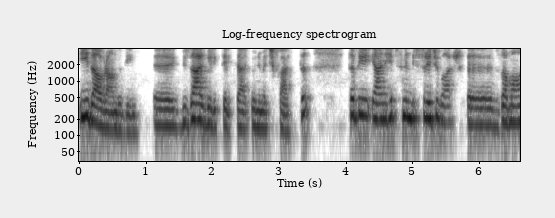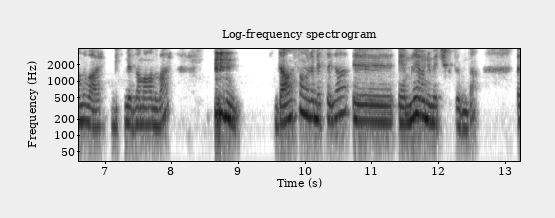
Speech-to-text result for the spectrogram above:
İyi davrandı diyeyim. E, güzel birliktelikler önüme çıkarttı. Tabii yani hepsinin bir süreci var, e, zamanı var, bitme zamanı var. Daha sonra mesela e, Emre önüme çıktığında e,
